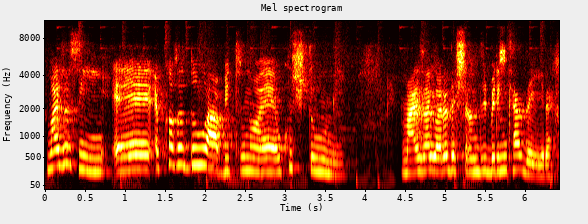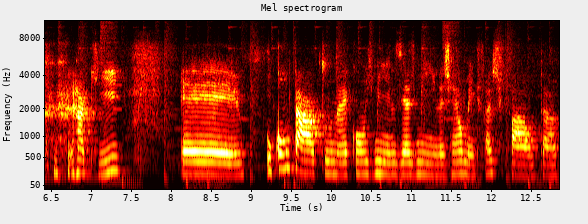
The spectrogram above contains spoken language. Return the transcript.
mas assim, é, é por causa do hábito, não é? É o costume. Mas agora deixando de brincadeira, aqui é, o contato né, com os meninos e as meninas realmente faz falta.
